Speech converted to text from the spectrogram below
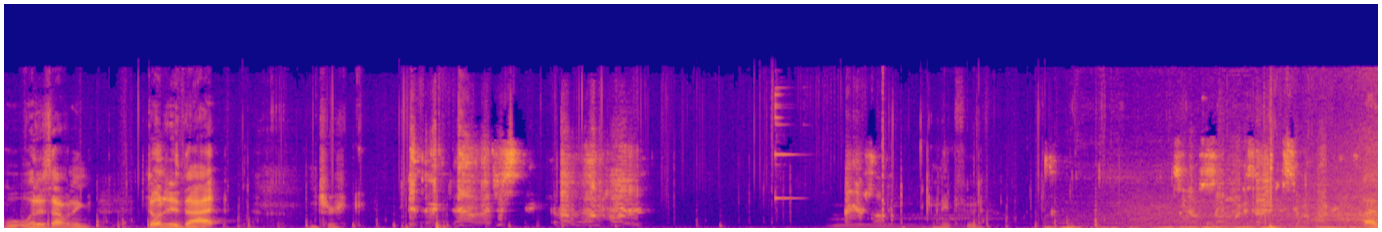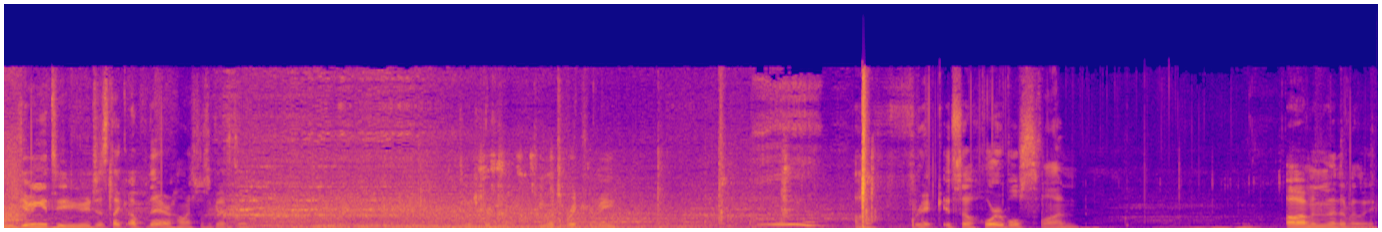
What is happening? Don't do that. Jerk. Get back down. I just, I'm at one heart. I hear something. I need food. So, you know, someone decided to steal my water. I'm giving it to you. You're just like up there. How am I supposed to get up there? Too much. Too for me. Oh, frick. It's a horrible spawn. Oh, I'm in the nether, by the way.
